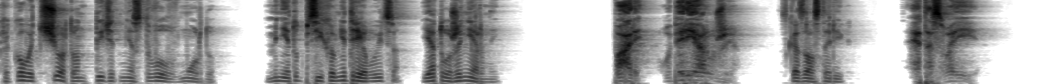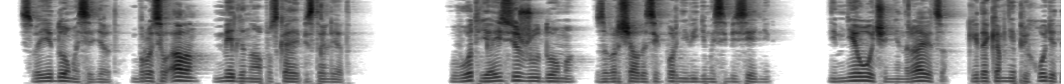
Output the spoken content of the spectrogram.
«Какого черта он тычет мне ствол в морду? Мне тут психов не требуется. Я тоже нервный». «Парень, убери оружие!» Сказал старик. «Это свои!» «Свои дома сидят», бросил Алан, медленно опуская пистолет. Вот я и сижу дома, заворчал до сих пор невидимый собеседник. И мне очень не нравится, когда ко мне приходят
